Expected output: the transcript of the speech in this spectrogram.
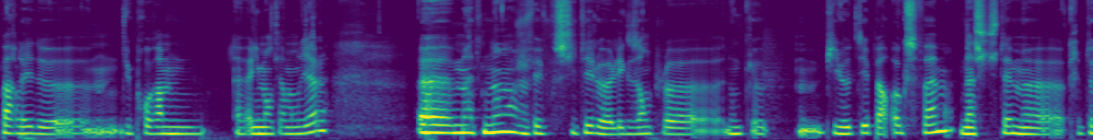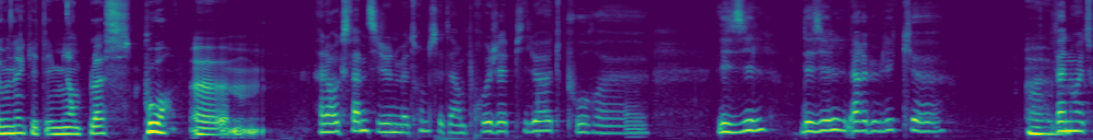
parler de, du programme alimentaire mondial. maintenant, je vais vous citer l'exemple donc piloté par Oxfam d'un système crypto-monnaie qui a été mis en place pour. Alors Oxfam, si je ne me trompe, c'était un projet pilote pour les îles, des îles, la République euh, Vanuatu.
